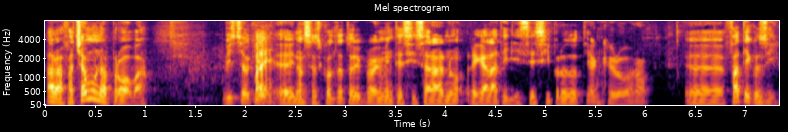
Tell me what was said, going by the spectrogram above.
Allora, facciamo una prova. Visto che eh, i nostri ascoltatori probabilmente si saranno regalati gli stessi prodotti anche loro, Eh, fate così.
